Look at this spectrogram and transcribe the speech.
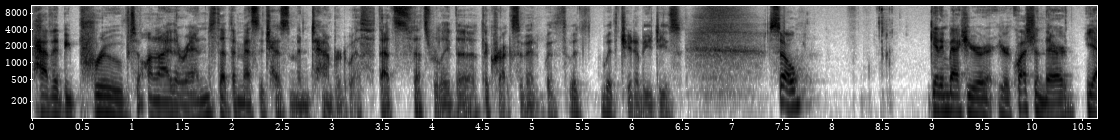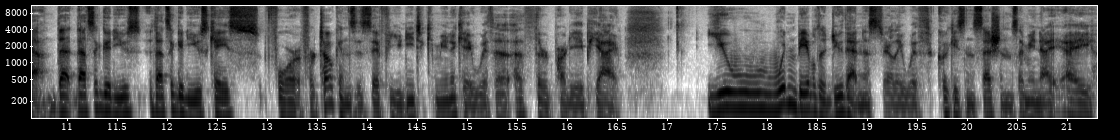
have it be proved on either end that the message hasn't been tampered with. That's that's really the the crux of it with with with JWTs. So, getting back to your your question there, yeah, that that's a good use that's a good use case for for tokens is if you need to communicate with a, a third party API. You wouldn't be able to do that necessarily with cookies and sessions. I mean, I, I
